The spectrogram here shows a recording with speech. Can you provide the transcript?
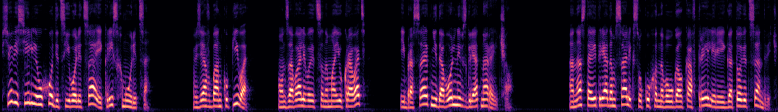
Всё веселье уходит с его лица, и Крис хмурится. Взяв банку пива, он заваливается на мою кровать и бросает недовольный взгляд на Рэйчел. Она стоит рядом с Алекс у кухонного уголка в трейлере и готовит сэндвич.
